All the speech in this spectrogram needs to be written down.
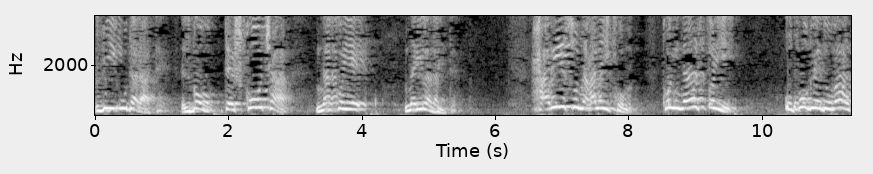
vi udarate zbog teškoća na koje nailazite. Harisun alejkum koji nastoji u pogledu vas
